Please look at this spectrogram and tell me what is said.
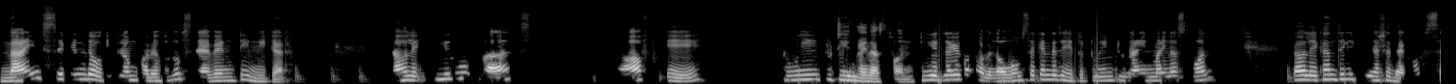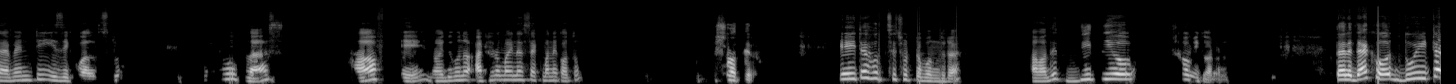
ninth সেকেন্ডে অতিক্রম করে হলো 70 মিটার। তাহলে u plus half a 2 into t minus 1 t এর জায়গায় কত হবে? নবম সেকেন্ডে যেহেতু 2 into 9 minus 1 তাহলে এখান থেকে কি আসে দেখো 70 is equals to u plus half a ৯ দুগুণে 18 মাইনাস ১ মানে কত? ১৭ এইটা হচ্ছে ছোট্ট বন্ধুরা আমাদের দ্বিতীয় সমীকরণ। তাহলে দেখো দুইটা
